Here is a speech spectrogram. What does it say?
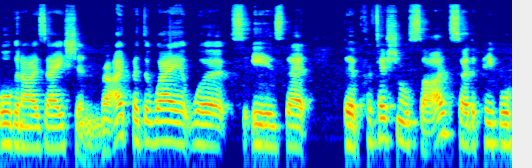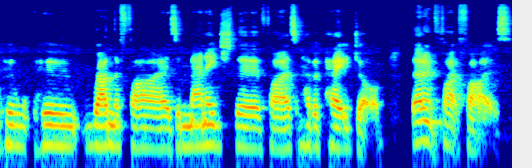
organisation, right? But the way it works is that the professional side, so the people who, who run the fires and manage the fires and have a paid job, they don't fight fires.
